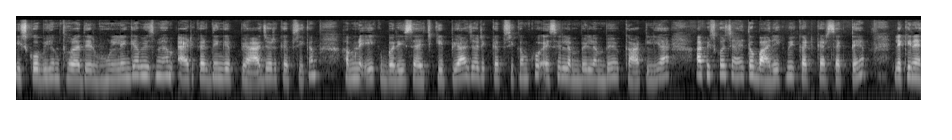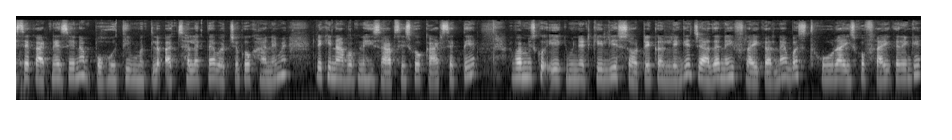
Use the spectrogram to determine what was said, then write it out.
इसको भी हम थोड़ा देर भून लेंगे। अब इसमें हम ऐड कर देंगे प्याज और कैप्सिकम। हमने एक बड़ी साइज़ की प्याज और एक कैप्सिकम को ऐसे लंबे लंबे काट लिया है। आप इसको चाहे तो बारीक भी कट कर सकते हैं, लेकिन ऐसे काटने से ना बहुत ही मतलब अच्छा लगता है बच्चों को खाने में, लेकिन आप अपने हिसाब से इसको काट सकते हैं। अब हम इसको एक मिनट के लिए सोटे कर लेंगे, ज़्यादा नहीं फ्राई करना है, बस थोड़ा इसको फ्राई करेंगे।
